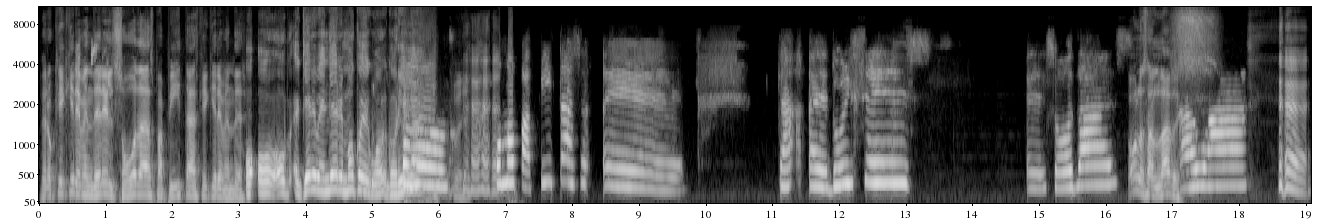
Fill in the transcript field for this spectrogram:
¿Pero qué quiere vender? ¿El sodas, papitas? ¿Qué quiere vender? O, o- o quiere vender el moco de go- gorila. Como, como papitas, eh, eh, dulces, eh, sodas, Todos los saludables. agua,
